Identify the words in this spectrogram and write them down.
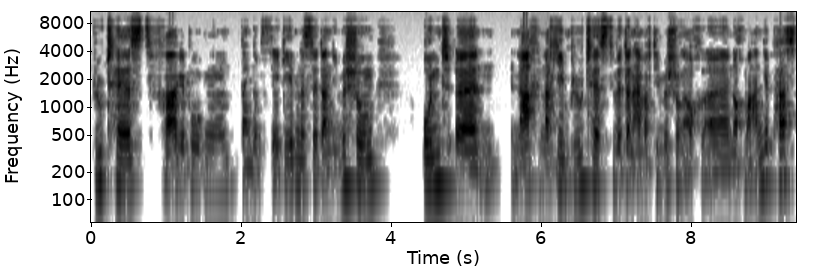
Bluttest, Fragebogen, dann gibt es die Ergebnisse, dann die Mischung und äh, nach, nach jedem Bluttest wird dann einfach die Mischung auch äh, nochmal angepasst.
